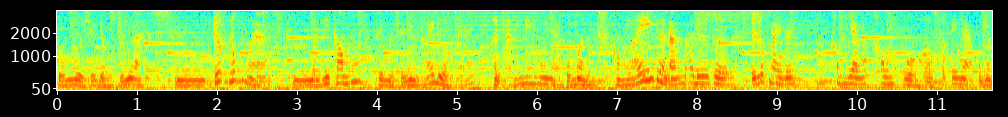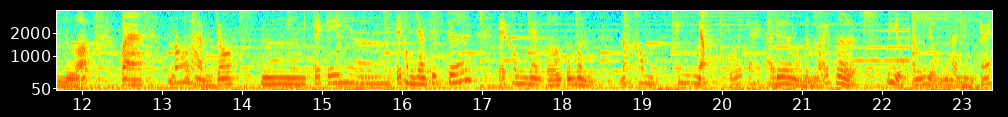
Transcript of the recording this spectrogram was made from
của người sử dụng. Cũng như là um, trước lúc mà mình thi công á, thì mình sẽ nhìn thấy được cái hình ảnh cái ngôi nhà của mình. Còn lấy cái hình ảnh 3D về thì lúc này đấy không gian nó không phù hợp với cái nhà của mình nữa. Và nó làm cho um, cái cái uh, cái không gian thiết kế cái không gian ở của mình nó không ăn nhập với cái 3D mà mình lấy về. Ví dụ anh ví dụ như là những cái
